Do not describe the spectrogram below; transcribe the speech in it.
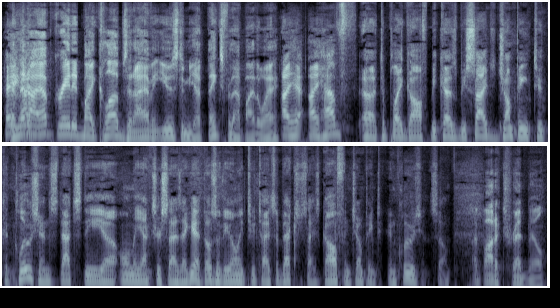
hey, and then I, I, upgraded my clubs and I haven't used them yet. Thanks for that, by the way. I, ha- I have uh, to play golf because besides jumping to conclusions, that's the uh, only exercise I get. Those are the only two types of exercise golf and jumping to conclusions. So, I bought a treadmill.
